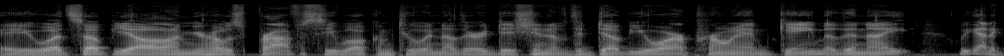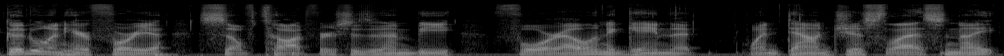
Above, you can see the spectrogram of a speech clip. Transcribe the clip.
Hey, what's up, y'all? I'm your host, Prophecy. Welcome to another edition of the WR Pro Am Game of the Night. We got a good one here for you Self Taught versus MB4L in a game that went down just last night.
